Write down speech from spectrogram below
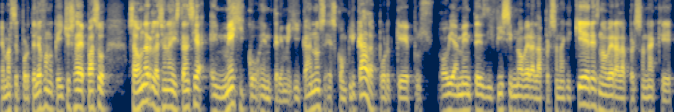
llamarse por teléfono, que dicho sea de paso, o sea, una relación a distancia en México entre mexicanos es complicada porque, pues, obviamente es difícil no ver a la persona que quieres, no ver a la persona que,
